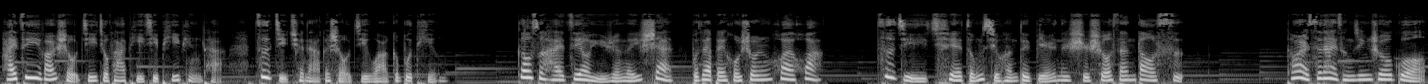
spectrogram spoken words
孩子一玩手机就发脾气批评他，自己却拿个手机玩个不停；告诉孩子要与人为善，不在背后说人坏话。自己却总喜欢对别人的事说三道四。托尔斯泰曾经说过：“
